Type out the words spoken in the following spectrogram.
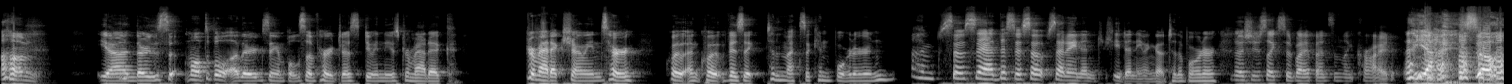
um yeah and there's multiple other examples of her just doing these dramatic dramatic showings her quote unquote visit to the mexican border and i'm so sad this is so upsetting and she didn't even go to the border no, she just like stood by a fence and like cried. yeah so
